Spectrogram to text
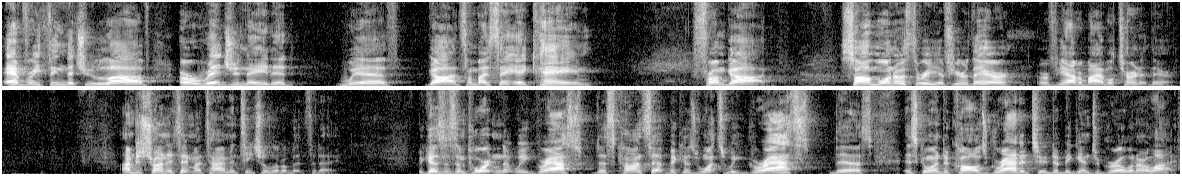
everything that you love originated with God. Somebody say it came from God. Psalm 103, if you're there or if you have a Bible, turn it there. I'm just trying to take my time and teach a little bit today. Because it's important that we grasp this concept because once we grasp this, it's going to cause gratitude to begin to grow in our life.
